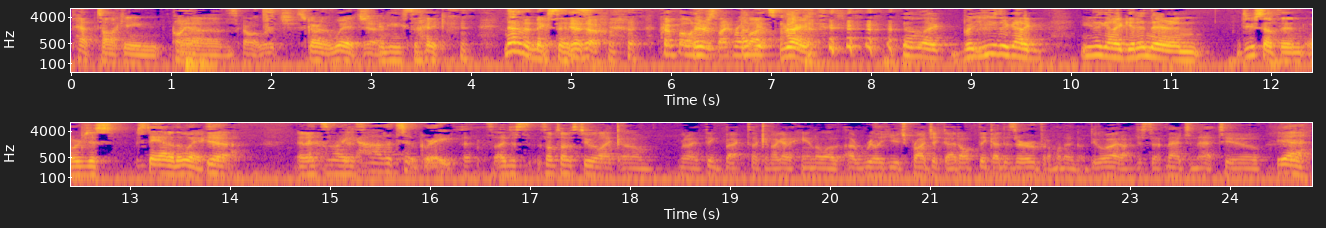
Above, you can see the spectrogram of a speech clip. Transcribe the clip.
pep talking oh yeah, um, Scarlet Witch. Scarlet Witch, Yeah. and he's like, none of it makes sense. Yeah, no, have boners, fight robots. right? I'm like, but you either gotta you either gotta get in there and do something, or just stay out of the way. Yeah, and it's I'm like, it's- oh, that's so great. I just sometimes too like um, when I think back to like if I got to handle a, a really huge project I don't think I deserve, but I'm gonna go do it. I just imagine that too. Yeah,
